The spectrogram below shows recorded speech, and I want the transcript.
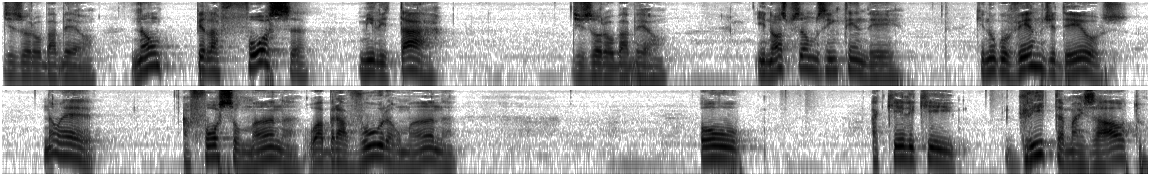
de Zorobabel, não pela força militar de Zorobabel. E nós precisamos entender que no governo de Deus não é a força humana ou a bravura humana ou aquele que grita mais alto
